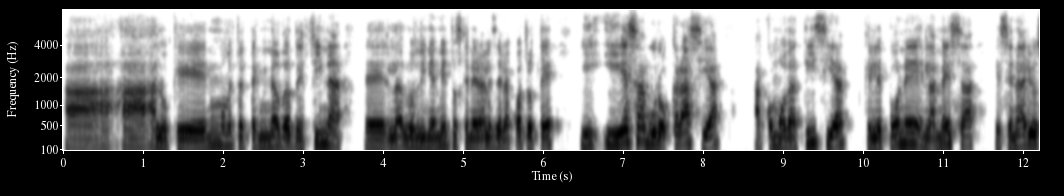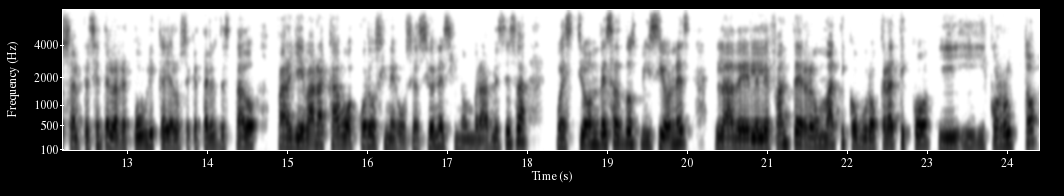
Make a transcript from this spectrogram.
a, lo que en un momento determinado defina eh, los lineamientos generales de la 4T y, y esa burocracia acomodaticia que le pone en la mesa escenarios al presidente de la República y a los secretarios de Estado para llevar a cabo acuerdos y negociaciones innombrables. Esa cuestión de esas dos visiones, la del elefante reumático, burocrático y, corrupto,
